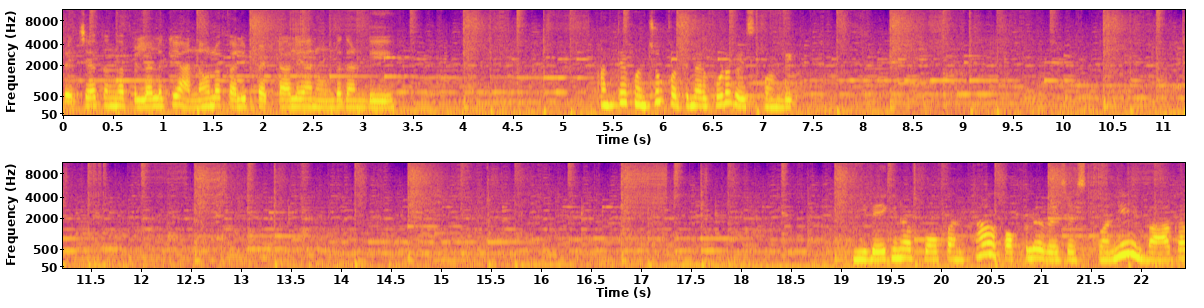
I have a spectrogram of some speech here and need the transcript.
ప్రత్యేకంగా పిల్లలకి అన్నంలో కలిపి పెట్టాలి అని ఉండదండి. అంతే కొంచెం కొత్తిమీర కూడా వేసుకోండి. ఈ వేగిన పోపు అంతా పప్పులో వేసేసుకొని బాగా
